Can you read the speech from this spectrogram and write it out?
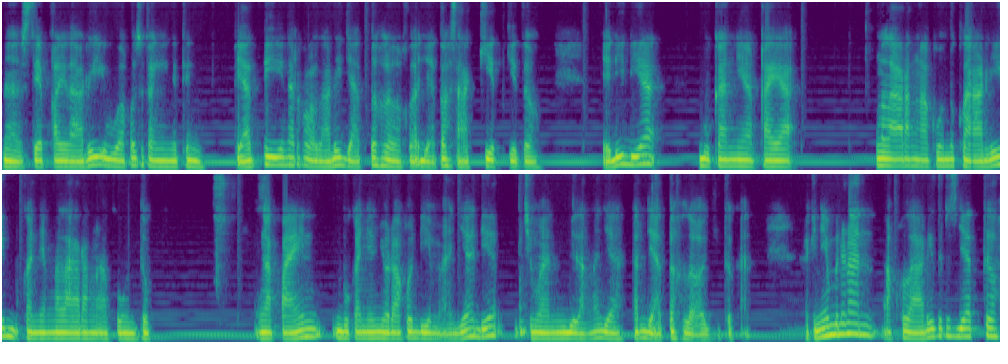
Nah setiap kali lari ibu aku suka ngingetin hati-hati ntar kalau lari jatuh loh kalau jatuh sakit gitu. Jadi dia bukannya kayak ngelarang aku untuk lari, bukannya ngelarang aku untuk ngapain, bukannya nyuruh aku diem aja, dia cuman bilang aja, ntar jatuh loh gitu kan. Akhirnya beneran, aku lari terus jatuh.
